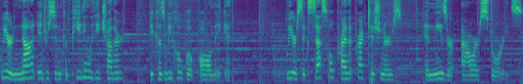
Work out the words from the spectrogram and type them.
We are not interested in competing with each other because we hope we'll all make it. We are successful private practitioners, and these are our stories.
